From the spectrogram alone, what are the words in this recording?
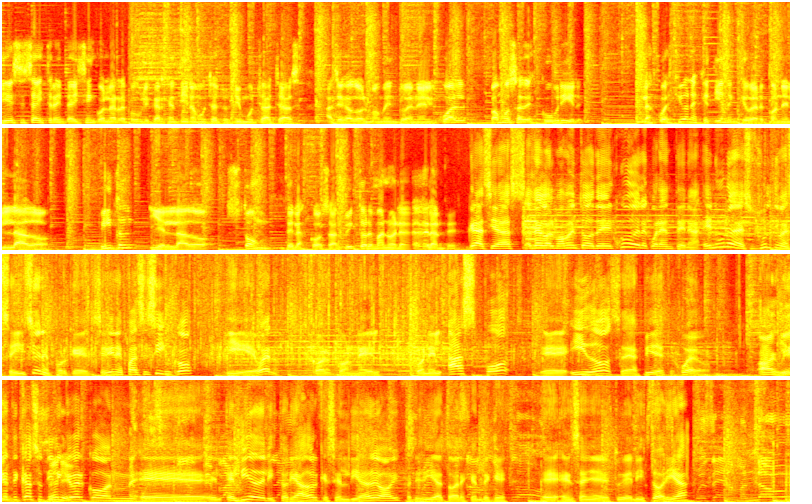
16.35 en la República Argentina, muchachos y muchachas. Ha llegado el momento en el cual vamos a descubrir las cuestiones que tienen que ver con el lado Beatle y el lado Stone de las cosas. Víctor Emanuel, adelante. Gracias. Ha llegado el momento del juego de la cuarentena. En una de sus últimas ediciones, porque se viene fase 5 y eh, bueno, con, el, con el ASPO eh, ido se despide este juego. Ah, Y en bien. este caso tiene que ver con eh, el, el Día del Historiador, que es el día de hoy. Feliz día a toda la gente que eh, enseña y estudia la historia.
